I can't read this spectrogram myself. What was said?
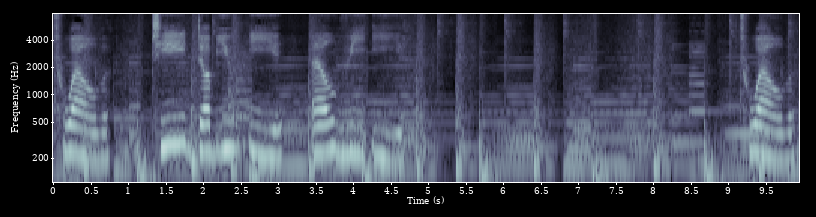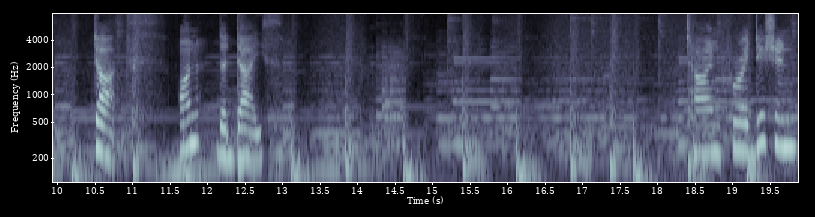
Twelve. T W E L V E. Twelve dots on the dice. Time for addition.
